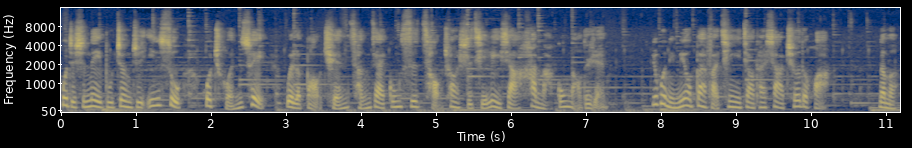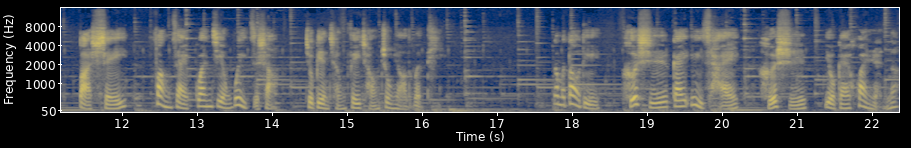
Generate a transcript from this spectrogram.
或者是内部政治因素，或纯粹为了保全曾在公司草创时期立下汗马功劳的人。如果你没有办法轻易叫他下车的话，那么把谁放在关键位子上，就变成非常重要的问题。那么，到底何时该育才，何时又该换人呢？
